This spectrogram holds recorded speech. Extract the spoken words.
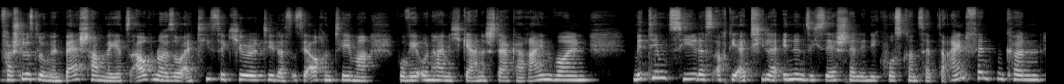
Verschlüsselung in Bash haben wir jetzt auch neu, so IT-Security, das ist ja auch ein Thema, wo wir unheimlich gerne stärker rein wollen mit dem Ziel, dass auch die ITlerInnen sich sehr schnell in die Kurskonzepte einfinden können,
